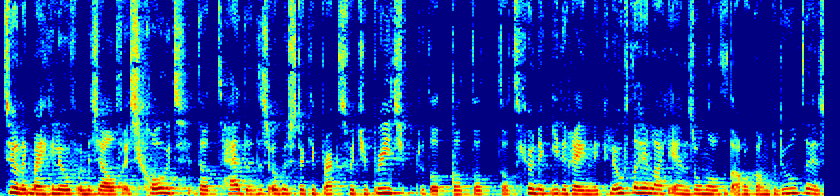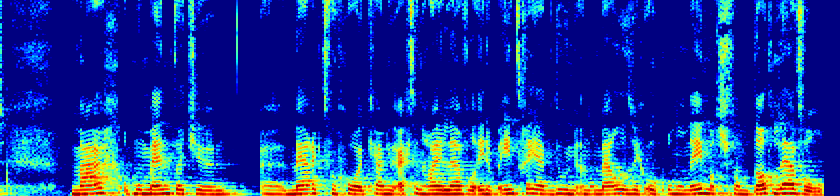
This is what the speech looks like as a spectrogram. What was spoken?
Tuurlijk, mijn geloof in mezelf is groot. Dat, hè, dat is ook een stukje practice what you preach. Dat, dat, dat, dat gun ik iedereen. Ik geloof er heel erg in, zonder dat het arrogant bedoeld is. Maar op het moment dat je uh, merkt van... Goh, ik ga nu echt een high level één op één traject doen... en dan melden zich ook ondernemers van dat level...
